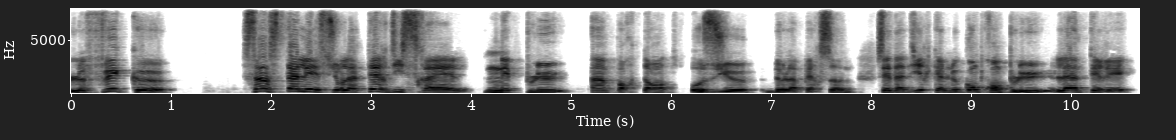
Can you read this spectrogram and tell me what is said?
le fait que s'installer sur la terre d'Israël n'est plus importante aux yeux de la personne. C'est-à-dire qu'elle ne comprend plus l'intérêt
